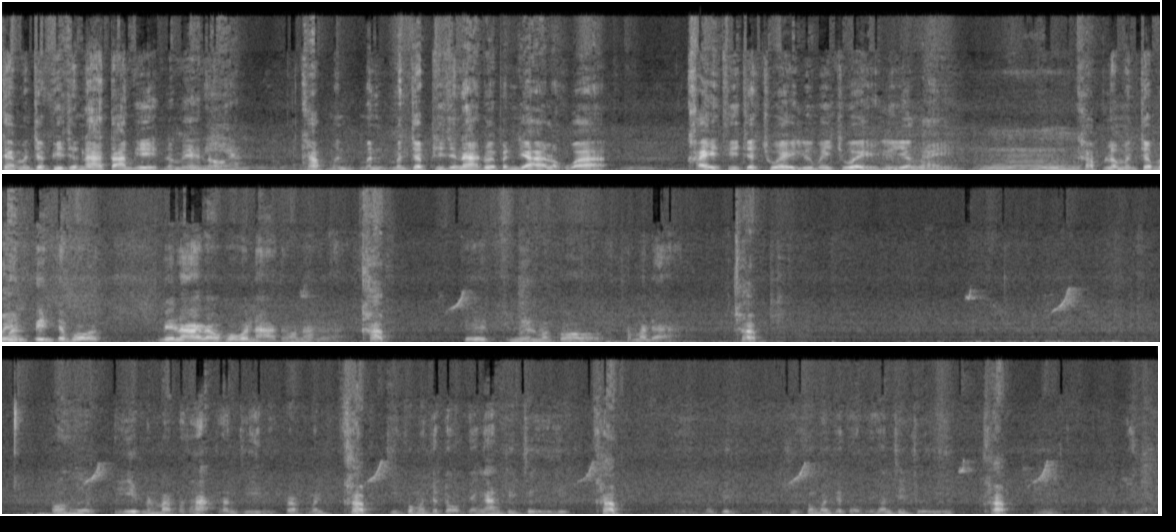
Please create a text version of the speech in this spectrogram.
แต่มันจะพิจารณาตามเหตุนะแม่เนาะแม่นแม่น ครับมันมันมันจะพิจารณาด้วยปัญญาหรอกว่า อืมใครที่จะช่วยหรือไม่ช่วยหรือยังไง อืมครับแล้วมันจะไม่มันเป็นเฉพาะเวลาเราภาวนาเท่านั้นแหละครับแต่เงินมันก็ธรรมดาครับ เพราะเหตุเหตุมันมาปะทะทันทีนี่ครับมันทีก็มันจะตอบอย่างนั้นเฉยครับๆมันเป็นทีก็มันจะตอบอย่างนั้นเฉยครับๆอืมเ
